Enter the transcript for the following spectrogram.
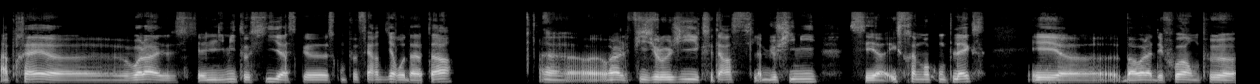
après, euh, voilà, il y a une limite aussi à ce que ce qu'on peut faire dire aux data. Euh, voilà, la physiologie, etc. La biochimie, c'est euh, extrêmement complexe et euh, bah voilà, des fois on peut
